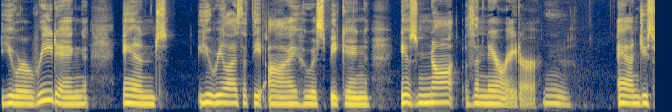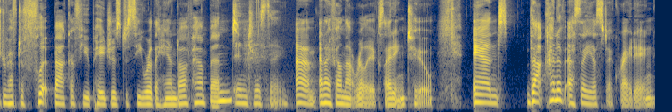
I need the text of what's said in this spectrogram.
you are reading and you realize that the I who is speaking is not the narrator. Mm. And you sort of have to flip back a few pages to see where the handoff happened. Interesting. Um, and I found that really exciting too. And that kind of essayistic writing,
